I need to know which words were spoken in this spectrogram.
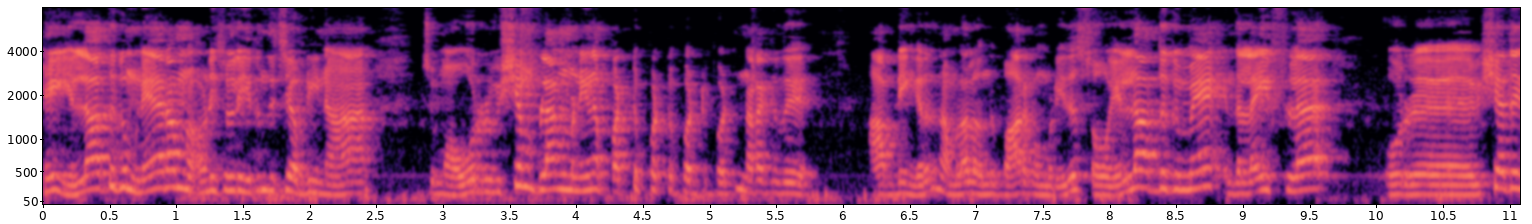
டேய் எல்லாத்துக்கும் நேரம் அப்படின்னு சொல்லி இருந்துச்சு அப்படின்னா சும்மா ஒரு விஷயம் பிளான் பண்ணிங்கன்னா பட்டு பட்டு பட்டு பட்டு நடக்குது அப்படிங்கிறது நம்மளால் வந்து பார்க்க முடியுது. ஸோ எல்லாத்துக்குமே இந்த லைஃப்பில் ஒரு விஷயத்தை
